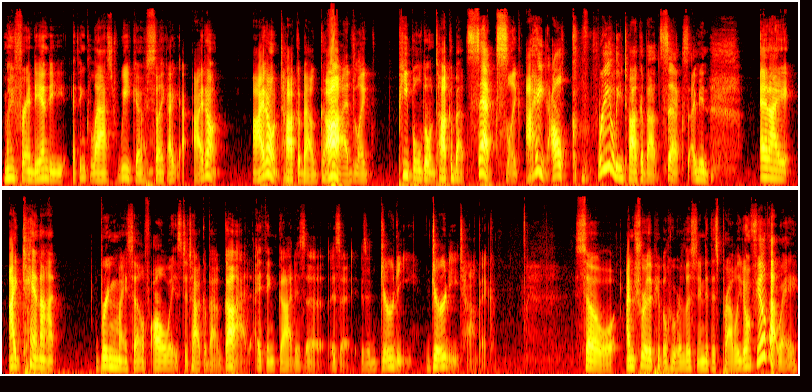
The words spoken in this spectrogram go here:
my friend Andy, I think last week, I was like, I I don't I don't talk about God like people don't talk about sex. Like I I'll freely talk about sex. I mean, and I I cannot bring myself always to talk about God. I think God is a is a is a dirty dirty topic. So I'm sure that people who are listening to this probably don't feel that way,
